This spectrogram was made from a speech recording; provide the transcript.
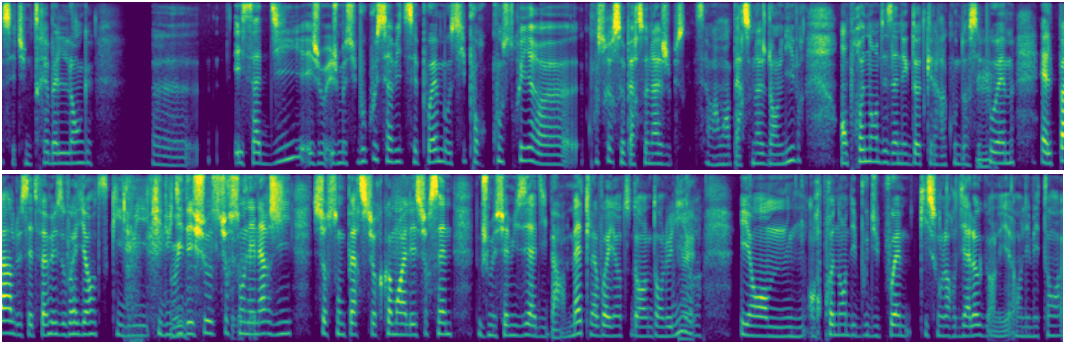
c'est une très belle langue. Et ça dit, et je, je me suis beaucoup servi de ces poèmes aussi pour construire, euh, construire ce personnage, puisque c'est vraiment un personnage dans le livre, en prenant des anecdotes qu'elle raconte dans ses Mm. poèmes. Elle parle de cette fameuse voyante qui lui, qui lui Oui, dit des choses sur son vrai. énergie, sur son père, sur comment elle est sur scène. Donc je me suis amusée à dire, bah, mettre la voyante dans, dans le livre, et en, en reprenant des bouts du poème qui sont leurs dialogues, en les, en les mettant... euh,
